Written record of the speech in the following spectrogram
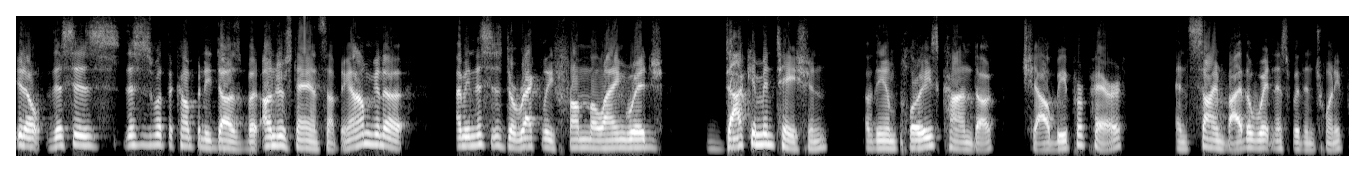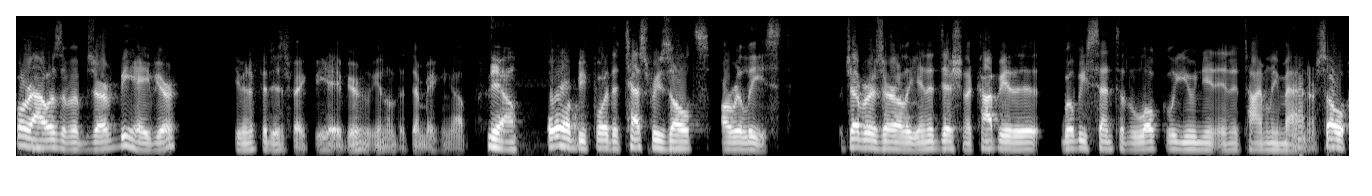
You know, this is this is what the company does, but understand something. And I'm gonna. I mean, this is directly from the language. Documentation of the employee's conduct shall be prepared and signed by the witness within 24 hours of observed behavior, even if it is fake behavior, you know, that they're making up, yeah, or before the test results are released, whichever is early. In addition, a copy of it will be sent to the local union in a timely manner. So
